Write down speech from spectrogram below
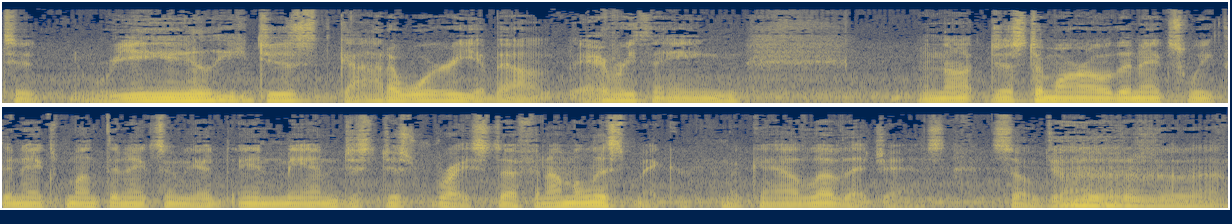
to really just gotta worry about everything, and not just tomorrow, the next week, the next month, the next, and, and man, just just write stuff. And I'm a list maker, okay? I love that jazz. So, uh,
